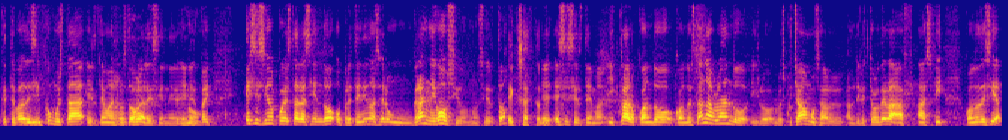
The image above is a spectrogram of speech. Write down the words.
que te va a decir cómo está el tema de los dólares en el, en el No. país. Ese señor puede estar haciendo o pretendiendo hacer un gran negocio, ¿no es cierto? Exactamente. E- ese es el tema. Y claro, cuando, cuando están hablando, y lo, lo escuchábamos al, al director de la ASFI, cuando decía,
